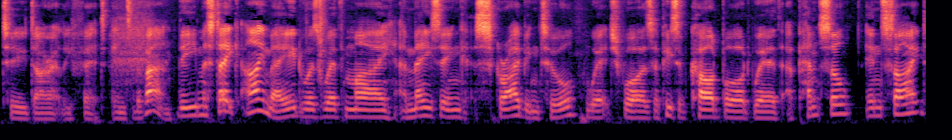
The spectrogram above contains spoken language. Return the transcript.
to directly fit into the van. The mistake I made was with my amazing scribing tool which was a piece of cardboard with a pencil inside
